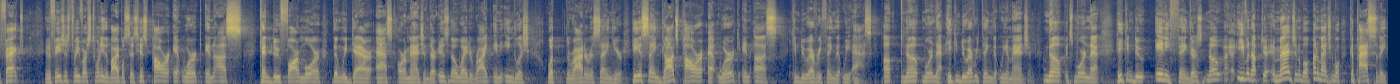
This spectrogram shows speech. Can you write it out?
fact, in Ephesians 3, verse 20, the Bible says, His power at work in us can do far more than we dare ask or imagine. There is no way to write in English what the writer is saying here. He is saying God's power at work in us can do everything that we ask. Oh, no, more than that. He can do everything that we imagine. No, it's more than that. He can do anything. There's no, uh, even up to imaginable, unimaginable capacity.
